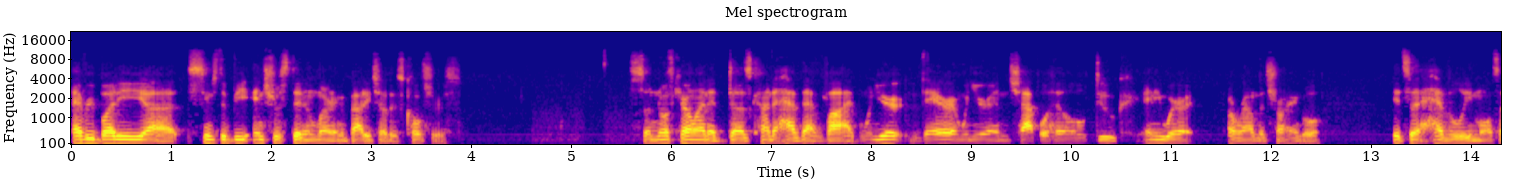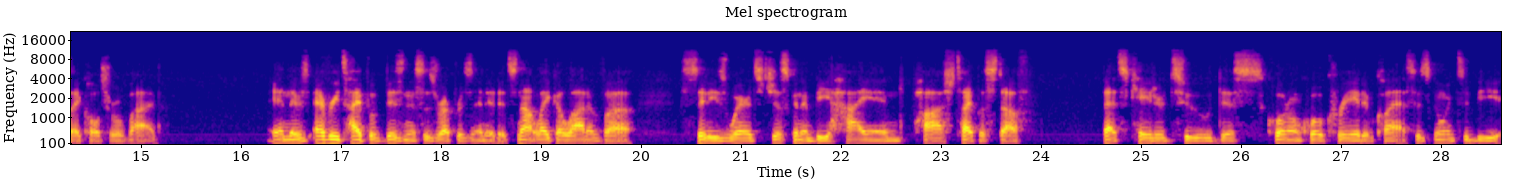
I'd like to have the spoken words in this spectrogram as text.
everybody uh, seems to be interested in learning about each other's cultures. So north carolina does kind of have that vibe. When you're there and when you're in chapel hill duke anywhere around the triangle it's a heavily multicultural vibe. And there's every type of business is represented. It's not like a lot of uh, cities where it's just going to be high end posh type of stuff that's catered to this quote unquote creative class it's going to be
